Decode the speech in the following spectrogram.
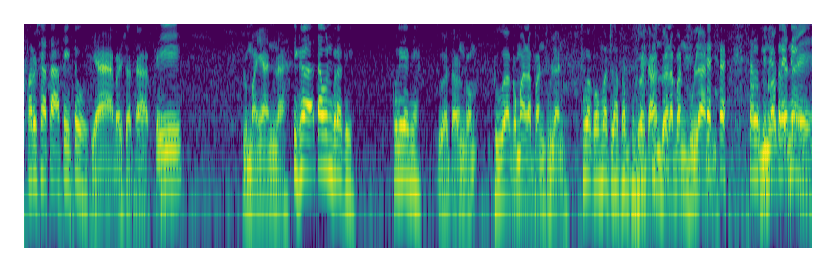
pariwisata api itu. ya pariwisata api lumayan lah Tiga tahun berarti kuliahnya. Dua tahun 2,8 bulan 2,8 dua bulan. tahun 28 bulan Saya lebih ke kumlot training. katanya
